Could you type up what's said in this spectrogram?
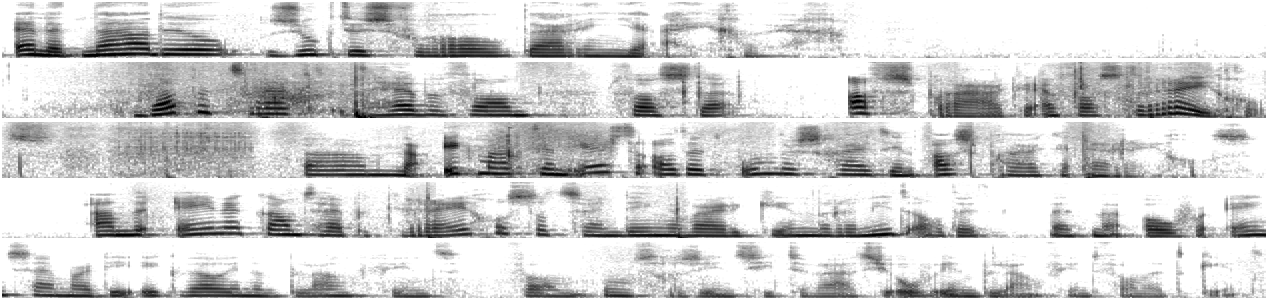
en het nadeel. Zoek dus vooral daarin je eigen weg. Wat betreft het hebben van vaste afspraken en vaste regels. Um, nou, ik maak ten eerste altijd onderscheid in afspraken en regels. Aan de ene kant heb ik regels, dat zijn dingen waar de kinderen niet altijd met me over eens zijn, maar die ik wel in het belang vind van onze gezinssituatie of in het belang vind van het kind.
